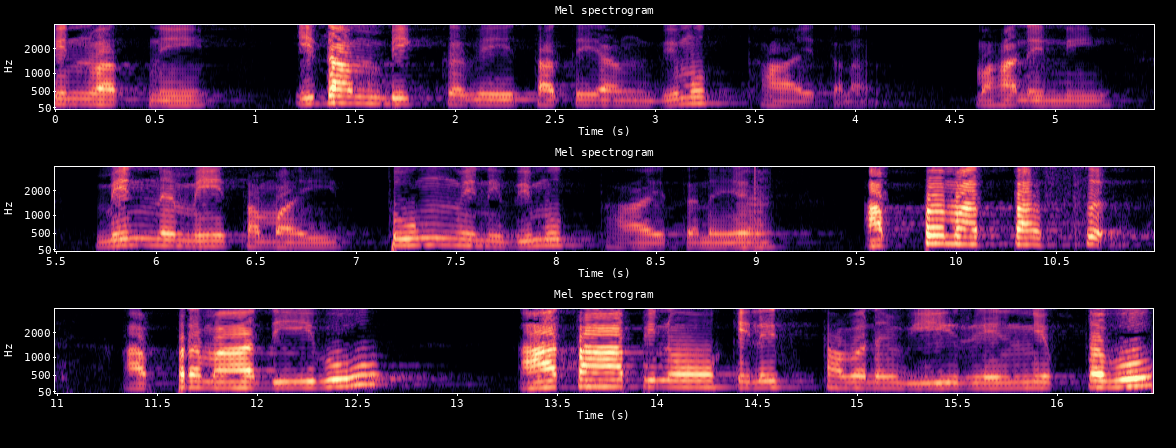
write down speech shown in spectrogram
පින්වත්නි ඉදම් බික්කවේ තතයන් විමුක්තායතන මහණෙනි මෙන්න මේ තමයි තුන්වෙනි විමුක්තායතනය අප්‍රමත්තස්ස අප්‍රමාදී වූ ආතාපිනෝ කෙලස් තවන වීරයෙන් යුක්ත වූ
